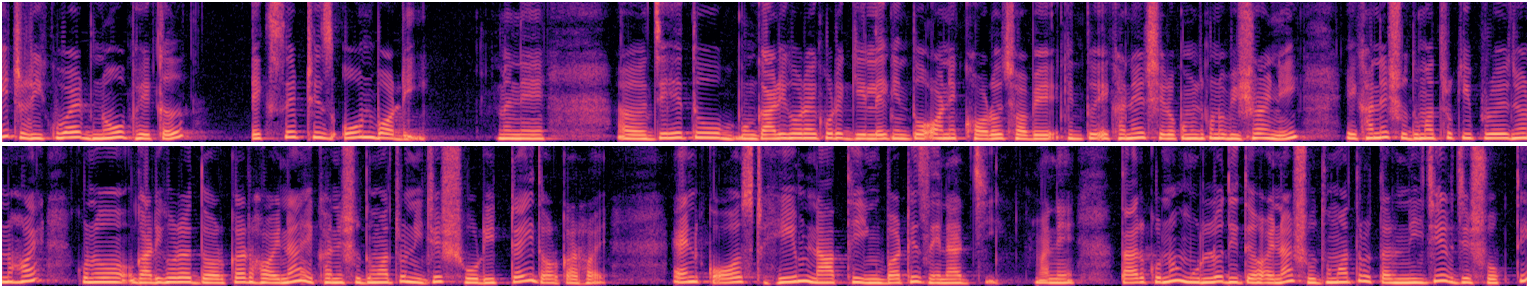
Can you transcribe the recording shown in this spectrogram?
It required no vehicle except his own body মানে যেহেতু গাড়ি ঘোড়ায় করে গেলে কিন্তু অনেক খরচ হবে, কিন্তু এখানে সেরকমের কোনো বিষয় নেই। এখানে শুধুমাত্র কি প্রয়োজন হয়? কোনো গাড়ি ঘোড়ার দরকার হয় না, এখানে শুধুমাত্র নিজের শরীরটাই দরকার হয়। And cost him nothing but his energy মানে তার কোনো মূল্য দিতে হয় না, শুধুমাত্র তার নিজের যে শক্তি,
